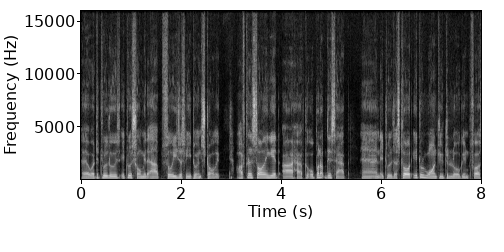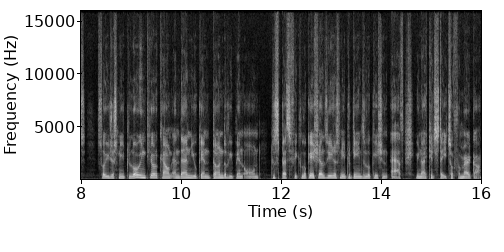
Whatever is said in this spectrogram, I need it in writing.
uh, what it will do is it will show me the app so you just need to install it. After installing it i have to open up this app and it will just load. It will want you to log in first. So you just need to log into your account and then you can turn the vpn on to specific locations. You just need to change the location as united states of america.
